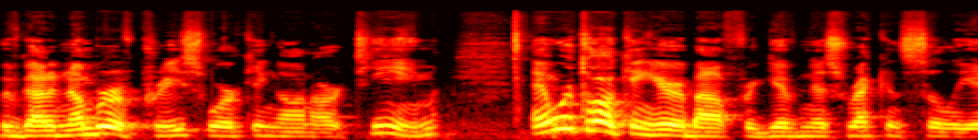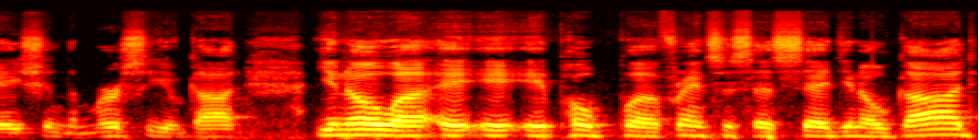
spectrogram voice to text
we've got a number of priests working on our team. And we're talking here about forgiveness, reconciliation, the mercy of God. You know, uh, it, it, Pope uh, Francis has said, you know, God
